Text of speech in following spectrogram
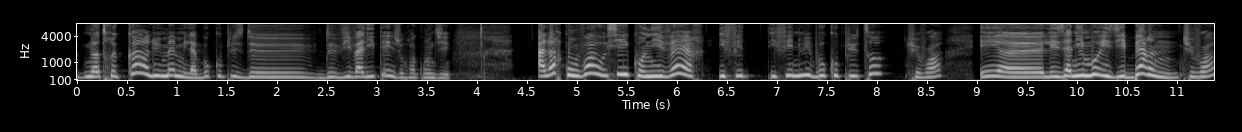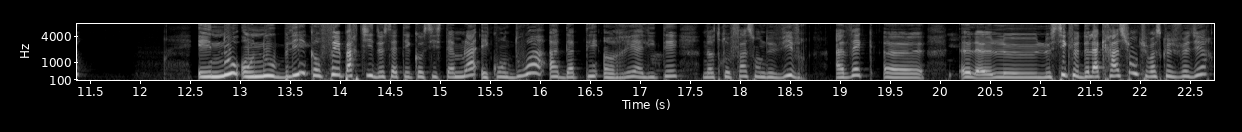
notre corps lui-même, il a beaucoup plus de, de vivalité, je crois qu'on dit. Alors qu'on voit aussi qu'en hiver, il fait, il fait nuit beaucoup plus tôt, tu vois. Et euh, les animaux, ils hibernent, tu vois. Et nous, on oublie qu'on fait partie de cet écosystème-là et qu'on doit adapter en réalité notre façon de vivre avec euh, le, cycle de la création, tu vois ce que je veux dire?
